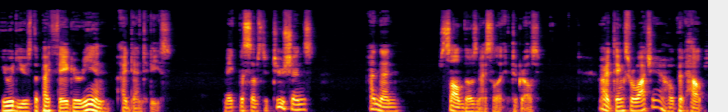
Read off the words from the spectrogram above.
you would use the Pythagorean identities. Make the substitutions, and then solve those nice little integrals. Alright, thanks for watching. I hope it helped.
